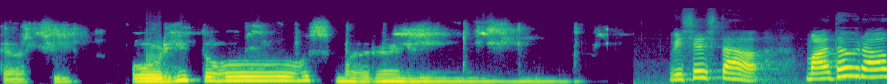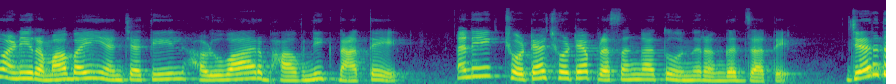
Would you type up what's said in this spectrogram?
त्याची ओढितो स्मरणी. विशेषतः माधवराव आणि रमाबाई यांच्यातील हळुवार भावनिक नाते अनेक छोट्या छोट्या प्रसंगातून रंगत जाते. जर्द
